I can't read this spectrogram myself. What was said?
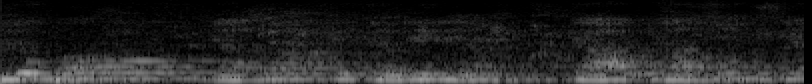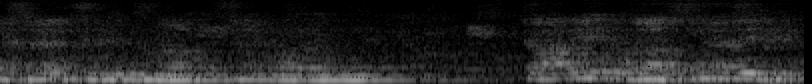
ਜਦੋਂ ਬਹੁਤ ਯਾਤਰਾਵਾਂ ਤੇ ਚੱਲਦੇ ਨੇ ਨਾ, ਚਾਰ ਉਦਾਸੀਆਂ ਕੀਤੀਆਂ ਸਹਿਬ ਸ੍ਰੀ ਗੁਰੂ ਨਾਨਕ ਸਿੰਘ ਮਹਾਰਾਜ ਨੇ। ਚਾਰੇ ਉਦਾਸੀਆਂ ਦੇ ਵਿੱਚ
